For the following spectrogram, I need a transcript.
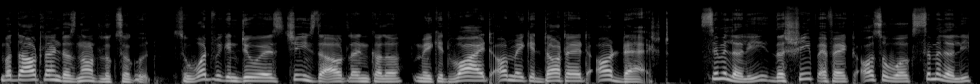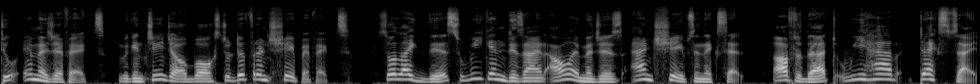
But the outline does not look so good. So what we can do is change the outline color, make it white or make it dotted or dashed. Similarly, the shape effect also works similarly to image effects. We can change our box to different shape effects. So like this, we can design our images and shapes in Excel. After that, we have text style.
